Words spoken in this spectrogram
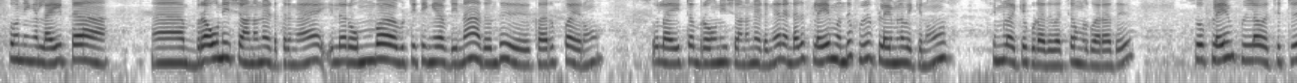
ஸோ நீங்கள் லைட்டாக ப்ரௌனிஷ் ஆனோன்னு எடுத்துருங்க. இல்லை ரொம்ப விட்டுட்டீங்க அப்படின்னா அது வந்து கருப்பாயிரும். ஸோ லைட்டாக ப்ரௌனிஷ் ஆனோன்னு எடுங்க. ரெண்டாவது ஃப்ளேம் வந்து ஃபுல் ஃப்ளேமில் வைக்கணும். சிம்மில் வைக்கக்கூடாது. வச்சா உங்களுக்கு வராது. ஸோ ஃப்ளேம் ஃபுல்லாக வச்சுட்டு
